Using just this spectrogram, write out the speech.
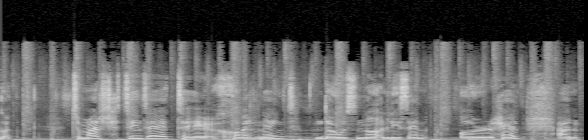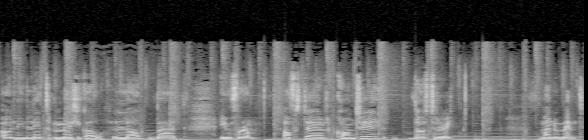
God. To march since the government does not listen or help and only let Mexico look bad in front of their country district monument.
